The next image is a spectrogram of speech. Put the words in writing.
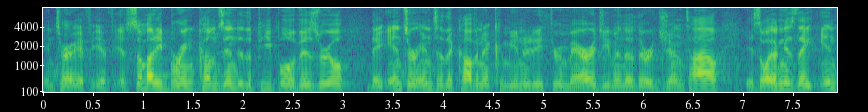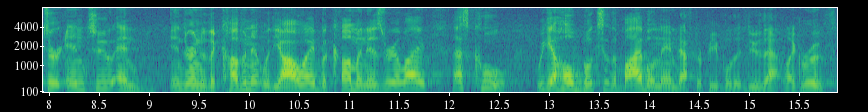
In ter- if, if, if somebody bring, comes into the people of Israel, they enter into the covenant community through marriage, even though they're a Gentile. As long as they enter into and enter into the covenant with Yahweh, become an Israelite, that's cool. We get whole books of the Bible named after people that do that, like Ruth.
